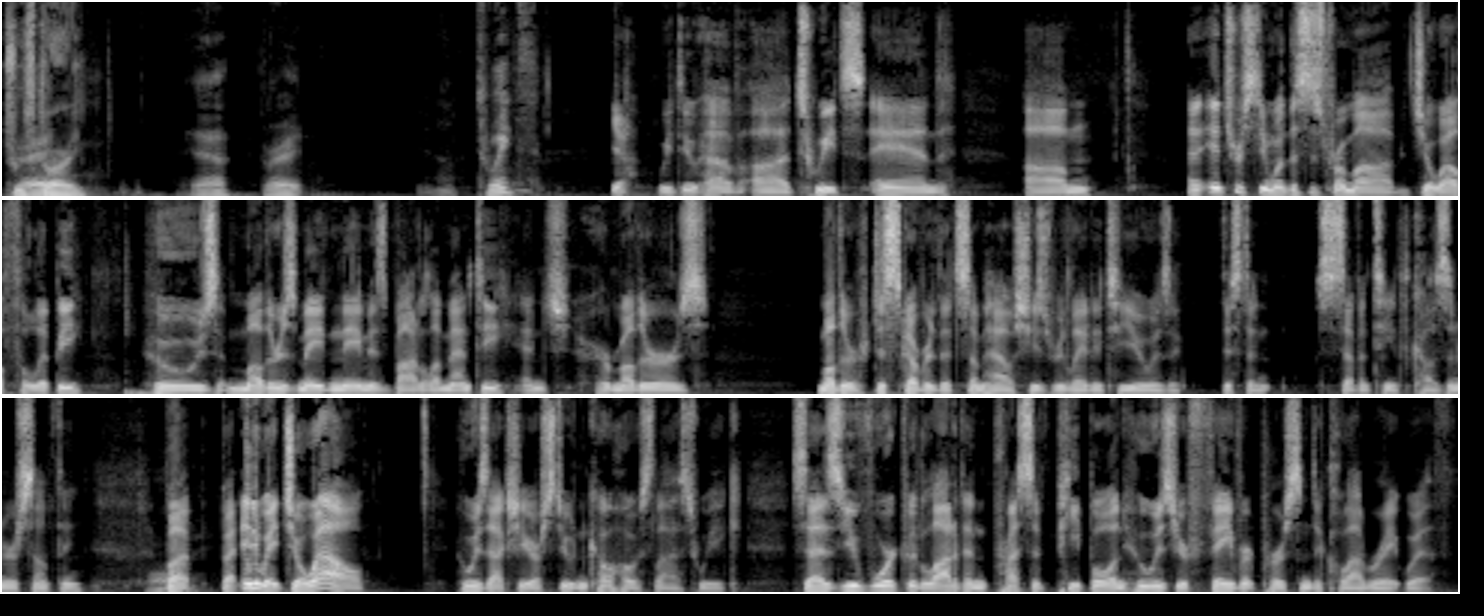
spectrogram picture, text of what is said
True Great. story. Yeah, great. Yeah. Tweets? Yeah, we do have uh, tweets and um, an interesting one. This is from uh, Joelle Filippi, whose mother's maiden name is Badalamenti, and sh- her mother's mother discovered that somehow she's related to you as a distant seventeenth cousin or something. But but anyway, Joel, who was actually our student co-host last week, says you've worked with a lot of impressive people, and who is your favorite person to collaborate with?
